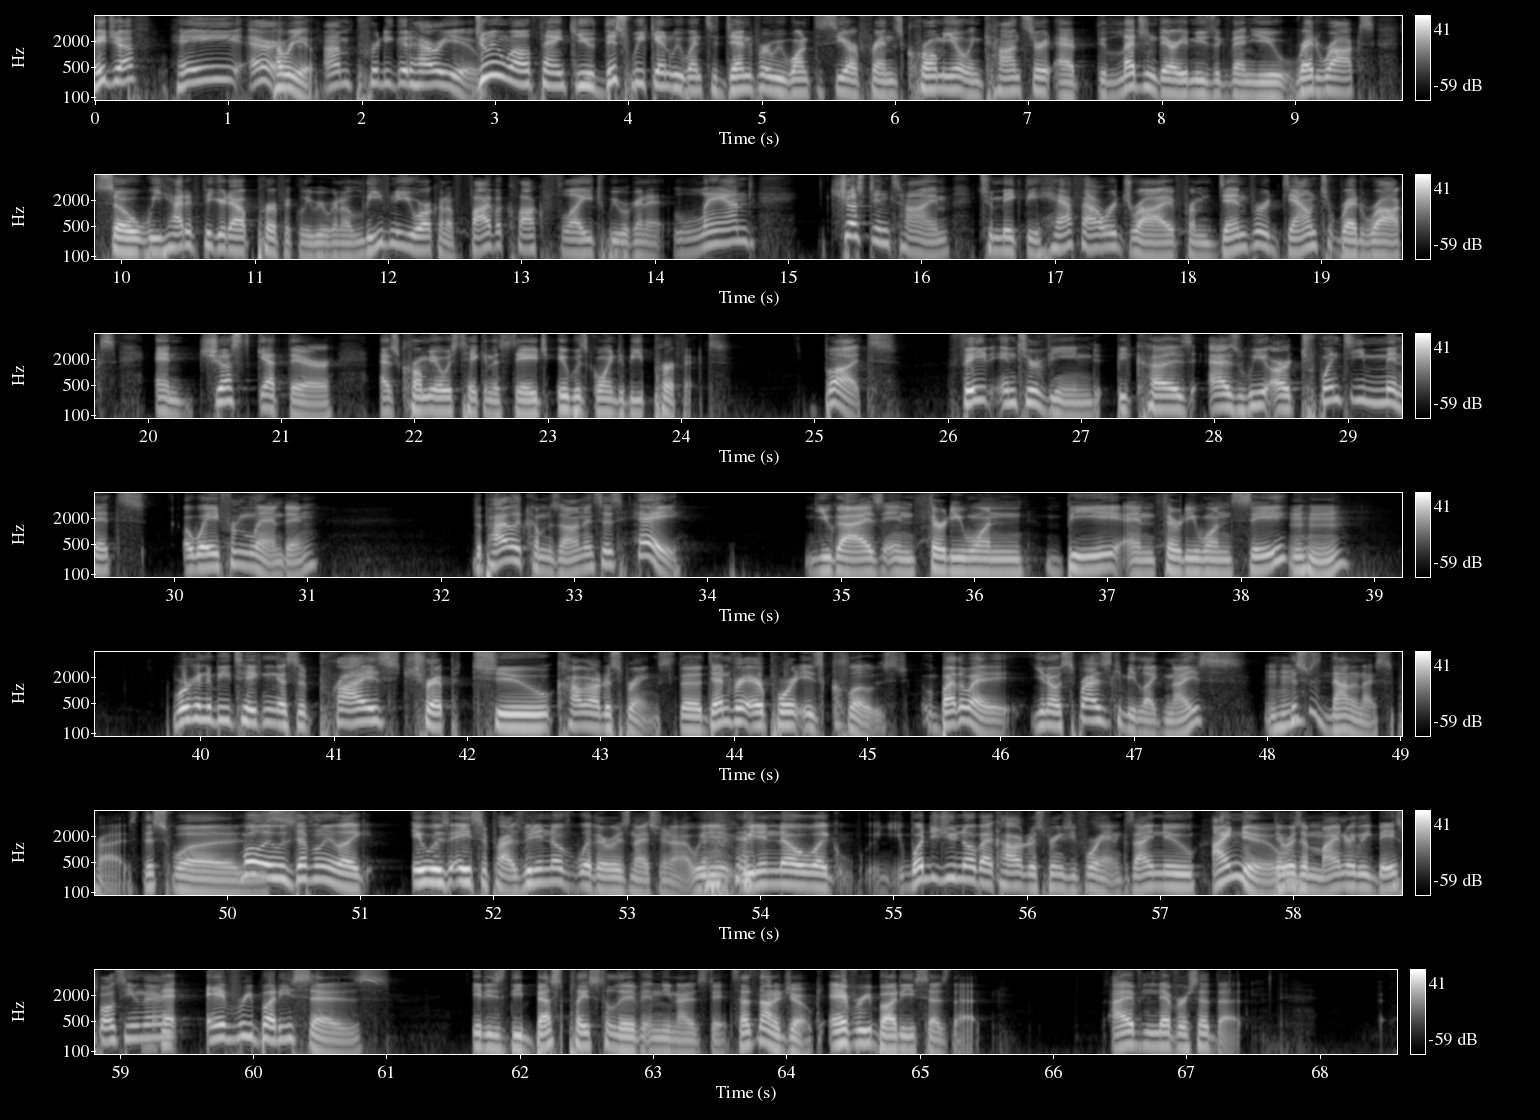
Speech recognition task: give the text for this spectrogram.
Hey, Jeff. Hey, Eric. How are you? I'm pretty good. How are you? Doing well, thank you. This weekend we went to Denver. We wanted to see our friends Chromeo in concert at the legendary music venue Red Rocks. So we had it figured out perfectly. We were going to leave New York on a five o'clock flight. We were going to land just in time to make the half hour drive from Denver down to Red Rocks and just get there as Chromeo was taking the stage. It was going to be perfect. but fate intervened because as we are 20 minutes away from landing, the pilot comes on and says, "Hey, you guys in 31B and 31C, Mm-hmm. we're going to be taking a surprise trip to Colorado Springs. The Denver airport is closed." By the way, you know, surprises can be like nice. This was not a nice surprise. This was Mm-hmm. Well, it was definitely like it was a surprise. We didn't know whether it was nice or not. We didn't. we didn't know like what did you know about Colorado Springs beforehand? Because I knew I knew there was a minor league baseball team there. that everybody says it is the best place to live in the United States. That's not a joke. Everybody says that. I've never said that.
